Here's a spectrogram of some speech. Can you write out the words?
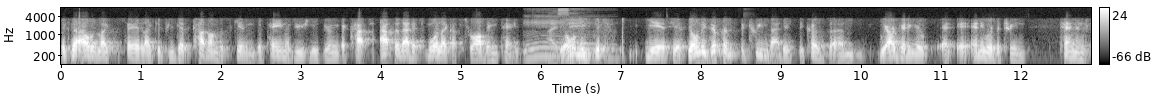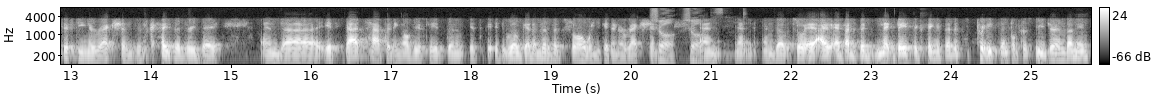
It's, I would like to say, like if you get cut on the skin, the pain is usually during the cut. After that, it's more like a throbbing pain. I the see. only dif- yes, yes. The only difference between that is because um, we are getting a, a, anywhere between 10 and 15 erections as guys every day. And uh, if that's happening, obviously it's gonna, it's, it will get a little bit sore when you get an erection. Sure, sure. And and, and uh, so I, I, but the basic thing is that it's a pretty simple procedure. And I mean,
